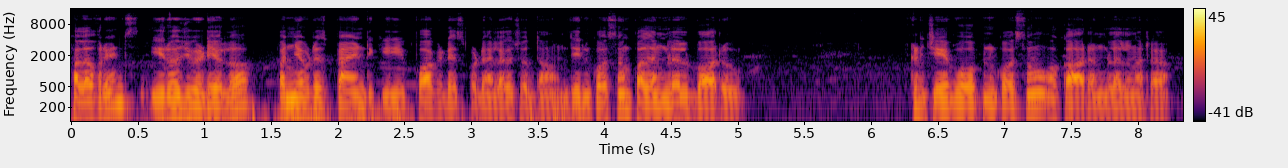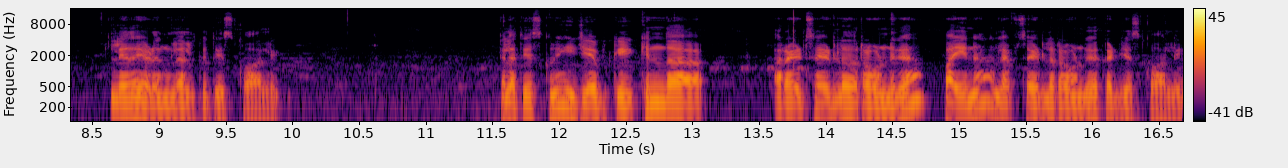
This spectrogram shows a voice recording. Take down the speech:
హలో ఫ్రెండ్స్ ఈరోజు వీడియోలో పంజాబ్ డ్రెస్ ప్యాంట్కి పాకెట్ వేసుకోవడం ఎలాగో చూద్దాం. దీనికోసం పది అంగుళాల బారు ఇక్కడ జేబు ఓపెన్ కోసం ఒక ఆరు అంగుళాలన్నర లేదా ఏడు అంగుళాలకి తీసుకోవాలి. ఇలా తీసుకుని ఈ జేబుకి కింద రైట్ సైడ్లో రౌండ్గా పైన లెఫ్ట్ సైడ్లో రౌండ్గా కట్ చేసుకోవాలి.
